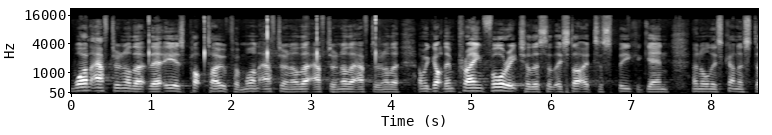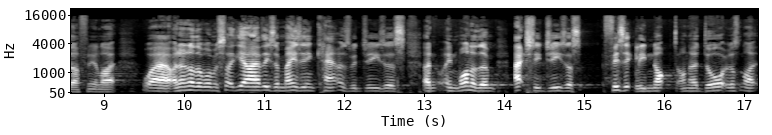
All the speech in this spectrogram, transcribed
one after another, their ears popped open, one after another, after another, after another. And we got them praying for each other so they started to speak again and all this kind of stuff. And you're like, Wow. And another woman said, Yeah, I have these amazing encounters with Jesus. And in one of them, actually, Jesus physically knocked on her door. It wasn't like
